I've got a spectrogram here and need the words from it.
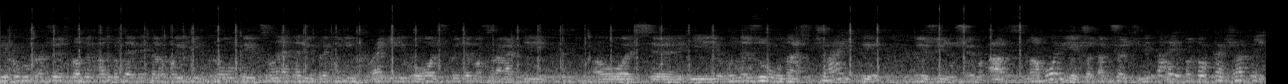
в якому працює 199 термоїдів, крутих, слендерів, браків, радів угорської демократії. Ось е, і внизу у нас чайки, між іншим, а з нагорі, якщо там щось літає, то то кажани.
